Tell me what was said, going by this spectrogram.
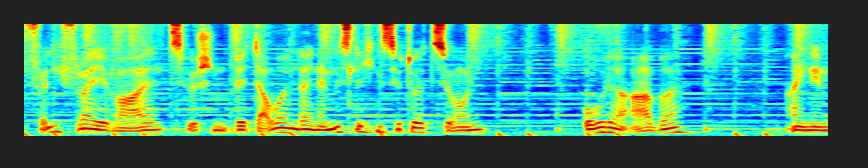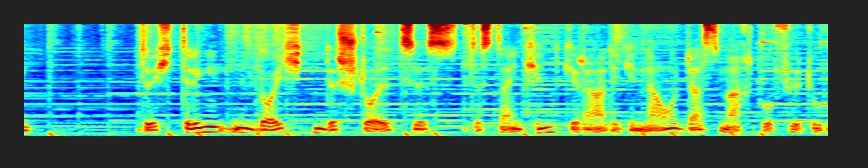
völlig freie Wahl zwischen Bedauern deiner misslichen Situation oder aber einem durchdringenden Leuchten des Stolzes, dass dein Kind gerade genau das macht, wofür du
